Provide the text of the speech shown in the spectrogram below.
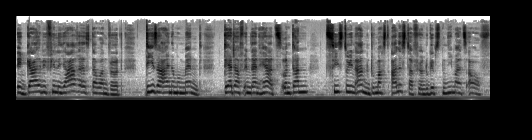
egal wie viele Jahre es dauern wird, dieser eine Moment, der darf in dein Herz und dann ziehst du ihn an und du machst alles dafür und du gibst niemals auf.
